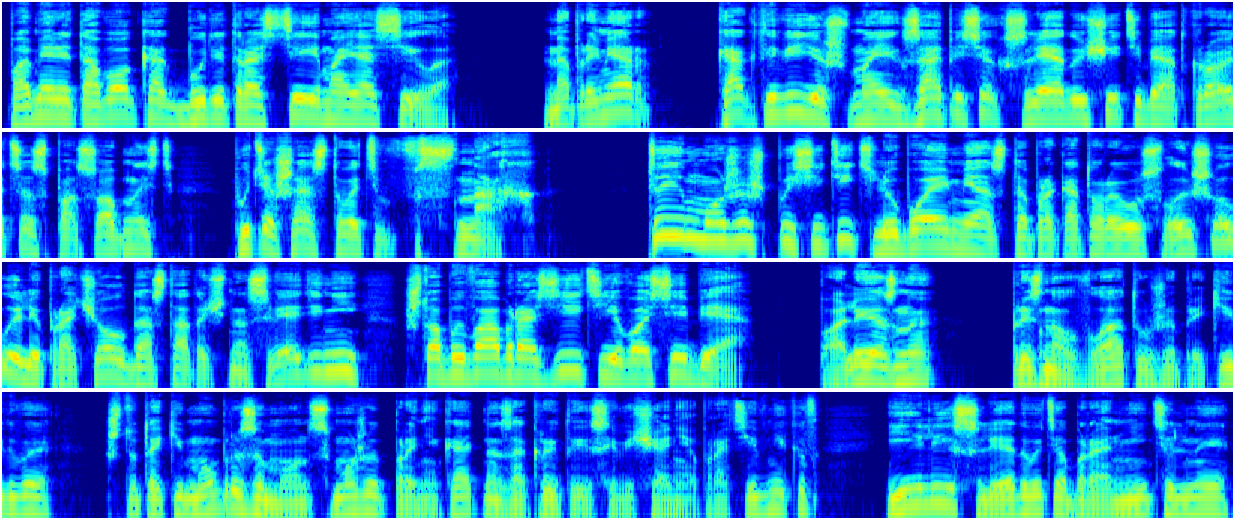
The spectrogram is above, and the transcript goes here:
по мере того, как будет расти и моя сила. Например, как ты видишь в моих записях, следующей тебе откроется способность путешествовать в снах. Ты можешь посетить любое место, про которое услышал или прочел достаточно сведений, чтобы вообразить его себе». «Полезно», — признал Влад, уже прикидывая, что таким образом он сможет проникать на закрытые совещания противников или исследовать оборонительные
